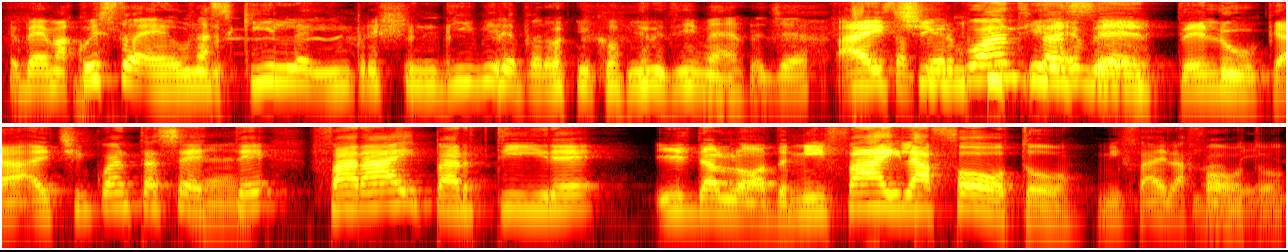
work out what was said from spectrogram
Eh beh, ma questo è una skill imprescindibile per ogni community manager. Ai Saper mentire bene. 57, Luca, ai 57 Eh. farai partire il download. Mi fai la foto. Mi fai la foto.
